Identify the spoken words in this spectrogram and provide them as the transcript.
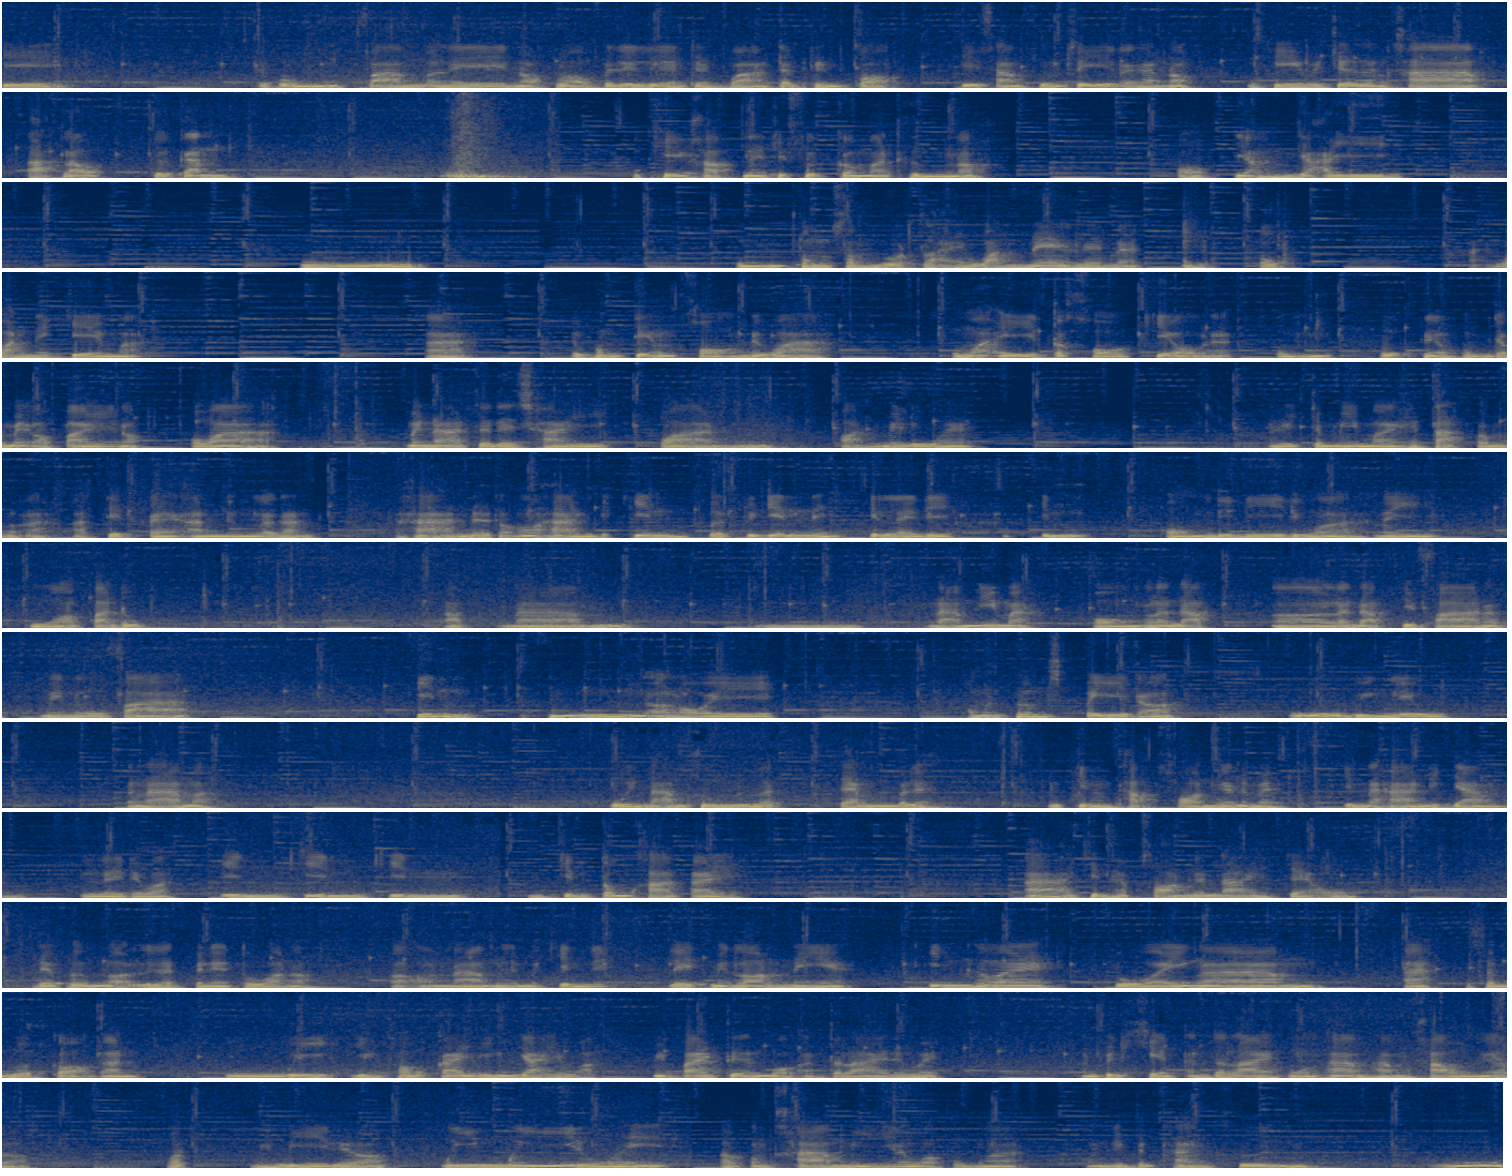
เดี๋ยวผมฟาร์มอะไรนอกรอบไปเรื่อยๆจนกว่าจะถึงเกาะ 4304แล้วกันเนาะโอเคไว้เจอกันครับ ตัดแล้วเจอกัน โอเคครับในที่สุดก็มาถึงเนาะเกาะอย่างใหญ่โอ้โหผมต้องสำรวจหลายวันแน่เลยนะไอ้ตกหลายวันในเกมอะ่ะ อะเดี๋ยวผมเตรียมของดีกว่า ผมว่าไอ้ตะขอเกี่ยวเนี่ยผมฟุกเนี่ยผมจะไม่เอาไปเนาะเพราะว่าไม่น่าจะได้ใช้ขวาน ขวานไม่รู้ฮะนี่จะมีไม้ให้ตัดก็ไม่รู้อะเอาติดไปอันหนึ่งแล้วกัน อาหารด้วยต้องเอาอาหารไปกิน เปิดตู้เย็นนี่กินอะไรดี กินของดีๆดีกว่าในหัวปลาดุกตับน้ำน้ำนี่มาของระดับเอ่อระดับสีฟ้านะเมนูฟ้า กินอืมอร่อยอ๋อมันเพิ่มสปีดเหรออู้วิ่งเร็วแล้วน้ำอะ อุ้ยน้ำเพิ่มเลือดแจ่มไปเลย มันกินทับซ้อนกันได้ไหมกินอาหารอีกอย่างกินอะไรเดี๋ยววะกินกินกินกินต้มขาไก่อ่ากินทับซ้อนกันได้แจ๋วได้เพิ่มหลอดเลือดไปในตัวเนาะก็เอาน้ำเลยมากินเลยเลดเมลอนนี่กินเข้าไปสวยงามอะสำรวจเกาะกันอุ้ยยิ่งเข้าใกล้ยิ่งใหญ่วะมีป้ายเตือนบอกอันตรายด้วยเว้ยมันเป็นเขตอันตรายห่วงห้ามห้ามเข้าอย่างเงี้ยหรอ มีหมีด้วยเหรอ มีหมีด้วย เราต้องฆ่าหมีแล้วว่าผมว่าวันนี้เป็นทางขึ้นอู้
